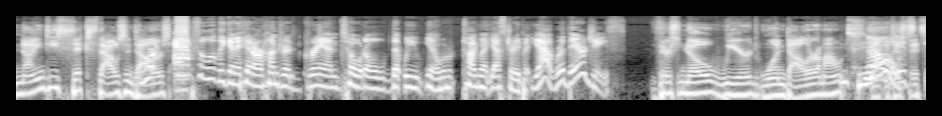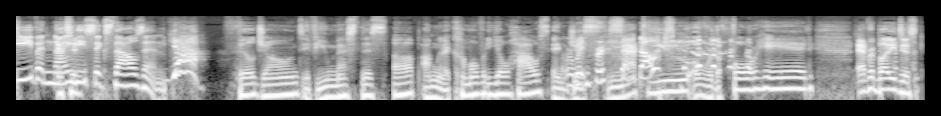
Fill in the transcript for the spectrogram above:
Ninety-six thousand we're dollars. absolutely going to hit our hundred grand total that we, you know, we were talking about yesterday. But yeah, we're there, Jace. There's no weird one dollar amount. no, Just- it's, even it's an- ninety six thousand. Yeah, Phil Jones, if you mess this up, I'm gonna come over to your house and We're just smack you over the forehead. Everybody just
